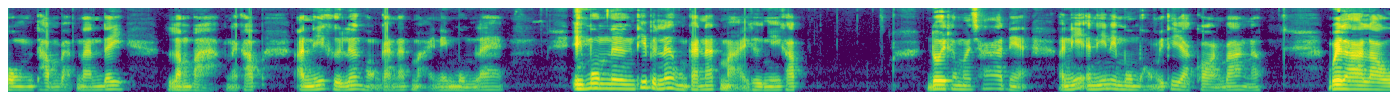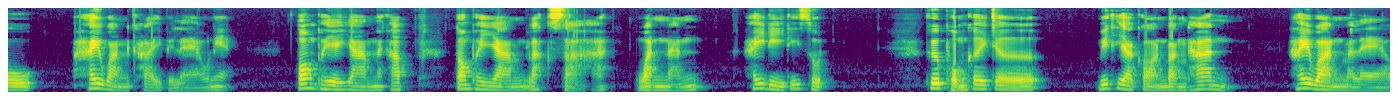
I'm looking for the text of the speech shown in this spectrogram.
คงทำแบบนั้นได้ลำบากนะครับ อันนี้คือเรื่องของการนัดหมายในมุมแรก อีกมุมหนึ่งที่เป็นเรื่องของการนัดหมายคืองี้ครับ โดยธรรมชาติเนี่ย อันนี้อันนี้ในมุมของวิทยากรบ้างนะ เวลาเราให้วันใครไปแล้วเนี่ย ต้องพยายามนะครับ ต้องพยายามรักษาวันนั้นให้ดีที่สุด คือผมเคยเจอ วิทยากรบางท่านให้วันมาแล้ว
